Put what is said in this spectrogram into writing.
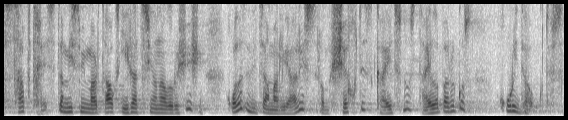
საფრთხეს და მის მიმართ აქვს ირაციონალური შეში, ყველაზე დიდი წამალი არის, რომ შეხვდეს, გაიცნოს, დაელაპარაკოს, ყური დაუგდოს.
